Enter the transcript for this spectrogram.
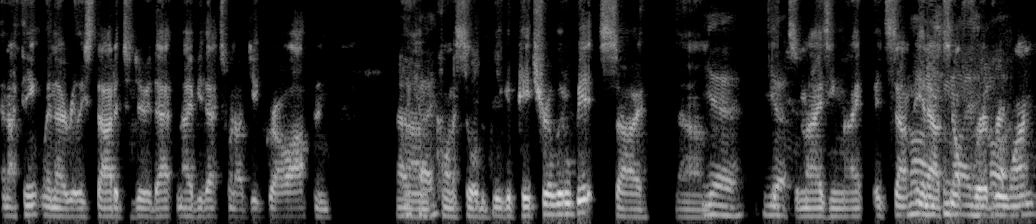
and i think when they really started to do that maybe that's when i did grow up and um, Okay. kind of saw the bigger picture a little bit so um, Yeah, yeah. it's amazing mate it's um, No, you know it's it's not for amazing. I- everyone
